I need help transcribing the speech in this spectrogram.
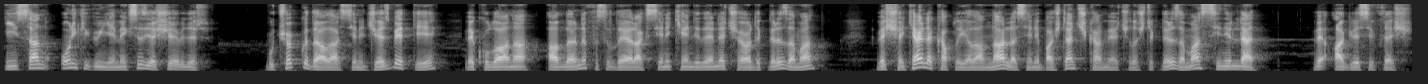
İnsan 12 gün yemeksiz yaşayabilir. Bu çöp gıdalar seni cezbettiği ve kulağına adlarını fısıldayarak seni kendilerine çağırdıkları zaman ve şekerle kaplı yalanlarla seni baştan çıkarmaya çalıştıkları zaman sinirlen ve agresifleş.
